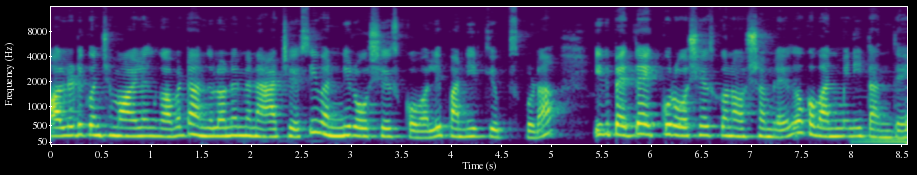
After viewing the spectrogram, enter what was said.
ఆల్రెడీ కొంచెం ఆయిల్ ఉంది కాబట్టి అందులోనే నేను యాడ్ చేసి ఇవన్నీ రోస్ట్ చేసుకోవాలి పన్నీర్ క్యూబ్స్ కూడా. ఇది పెద్ద ఎక్కువ రోస్ట్ చేసుకొని అవసరం లేదు. ఒక వన్ మినిట్ అంతే.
